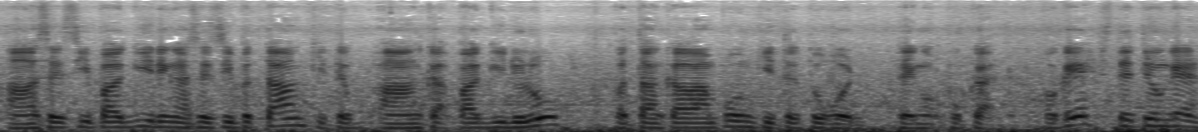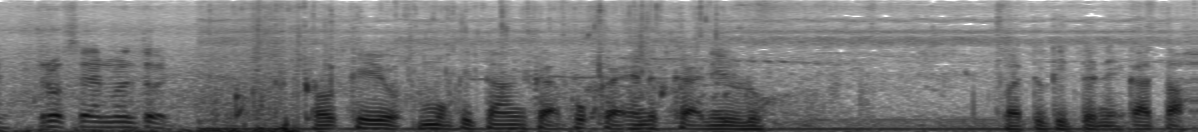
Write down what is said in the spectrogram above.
Ha, sesi pagi dengan sesi petang kita uh, angkat pagi dulu petang karam pun kita turun tengok pukat ok stay tune kan terus dan menonton ok yuk. Mau kita angkat pukat yang dekat ni dulu. Lepas tu kita naik ke atas.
